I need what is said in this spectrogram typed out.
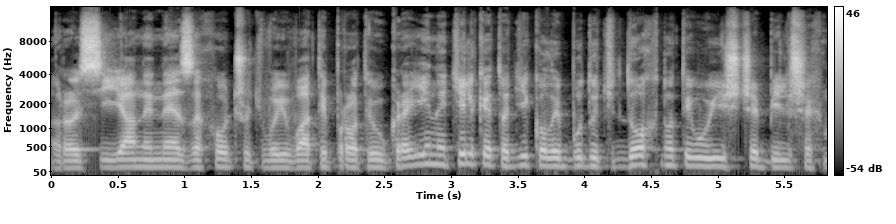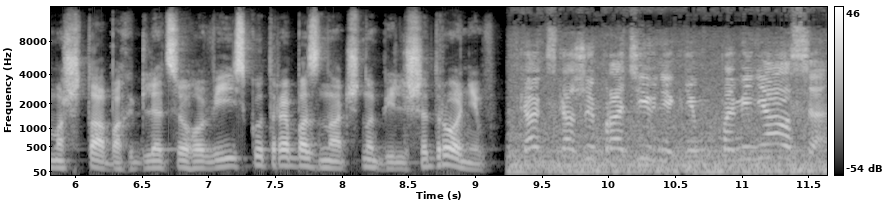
Росіяни не захочуть воювати проти України тільки тоді, коли будуть дохнути у іще більших масштабах. Для цього війську треба значно більше дронів. Как, скажи, противник не поменялся?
